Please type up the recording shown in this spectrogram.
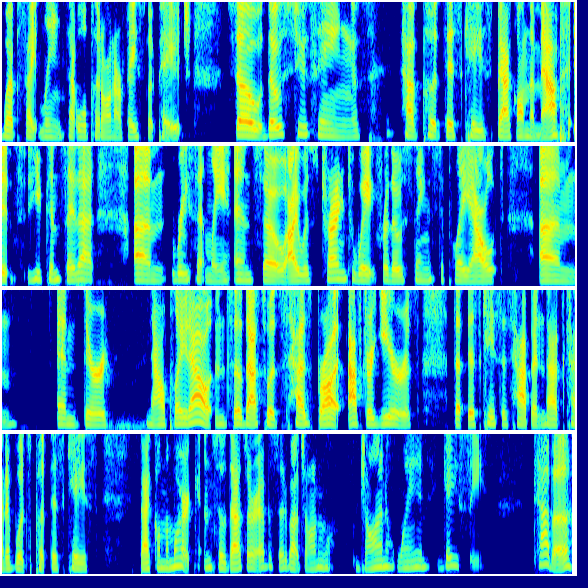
website link that we'll put on our Facebook page. So those two things have put this case back on the map, if you can say that, um, recently. And so I was trying to wait for those things to play out. Um, and they're now played out. And so that's what's has brought after years that this case has happened. That's kind of what's put this case back on the mark. And so that's our episode about John John Wayne Gacy. Taba,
